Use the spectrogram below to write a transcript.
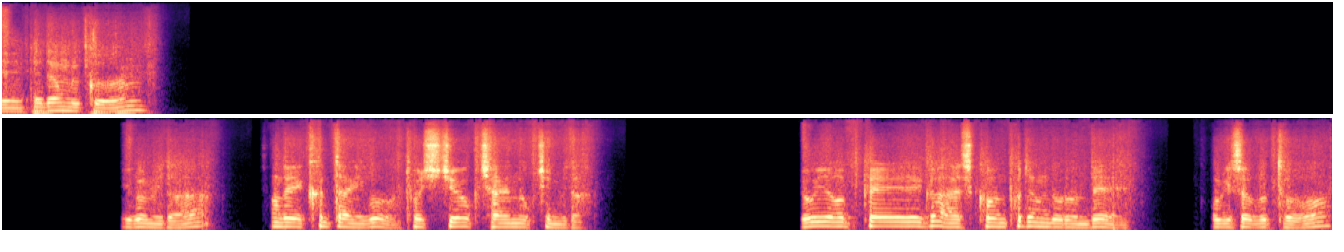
네, 해당 물건 이겁니다. 상당히 큰 땅이고 도시지역 자연녹지입니다. 요 옆에가 아스콘 포장도로인데 거기서부터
